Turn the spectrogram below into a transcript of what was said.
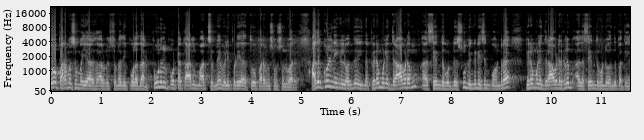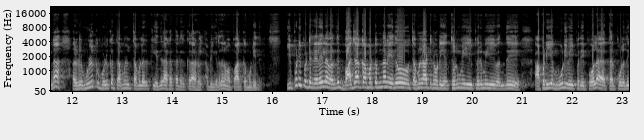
தோ பரமசுமையா அவர்கள் சொன்னதைப் போல தான் பூணூல் போட்ட கார்ல் மார்க்ஸ்னே வெளிப்படையாக தோ பரமசிவம் சொல்வார். அதற்குள் நீங்கள் வந்து இந்த பிறமொழி திராவிடம் சேர்ந்து கொண்டு சு. வெங்கடேசன் போன்ற பிறமொழி திராவிடர்களும் அதில் சேர்ந்து கொண்டு வந்து பார்த்தீங்கன்னா அவர்கள் முழுக்க முழுக்க தமிழ் தமிழருக்கு எதிராகத்தான் இருக்கிறார்கள் அப்படிங்கிறத நம்ம பார்க்க முடியுது. இப்படிப்பட்ட நிலையில் வந்து பாஜக மட்டும்தான் ஏதோ தமிழ்நாட்டினுடைய தொன்மையை பெருமையை வந்து அப்படியே மூடி வைப்பதைப் போல தற்பொழுது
